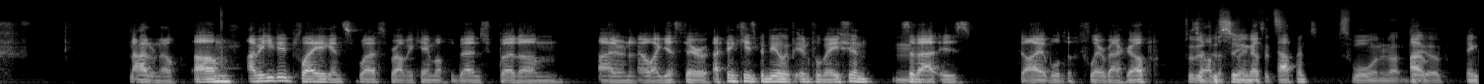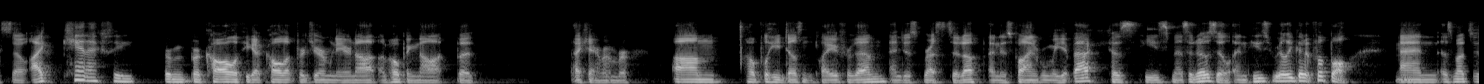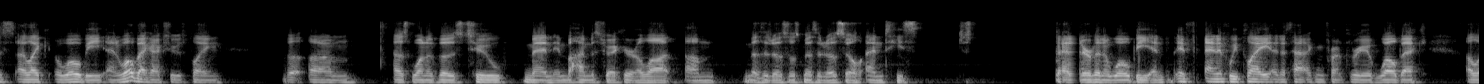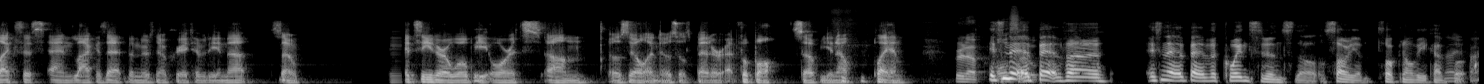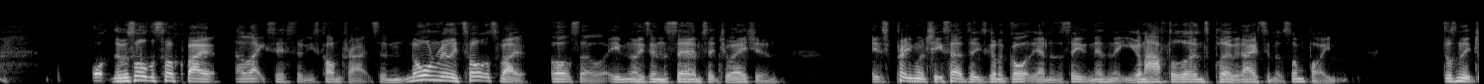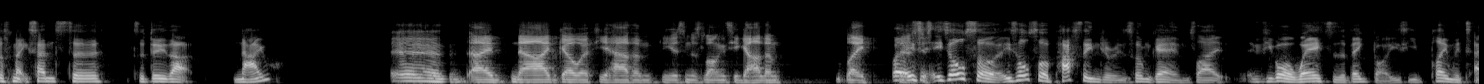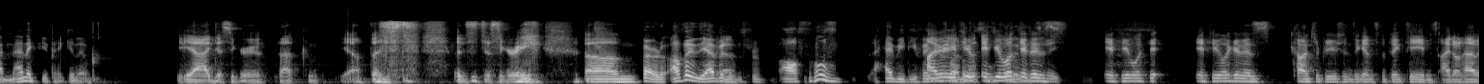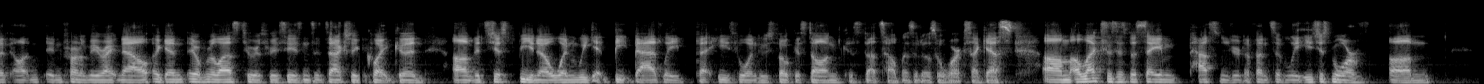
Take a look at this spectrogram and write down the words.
I don't know. Um, I mean, he did play against West Brom. He came off the bench, but um, I don't know. I guess there. I think he's been dealing with inflammation, so Mm. that is liable to flare back up. So So, I'm assuming that's what happened. Swollen or not day I- of. think so. I can't actually recall if he got called up for Germany or not. I'm hoping not, but I can't remember. Um, hopefully he doesn't play for them and just rests it up and is fine when we get back because he's Mesut Ozil and he's really good at football. Mm. And as much as I like Iwobi, and Welbeck actually was playing the um as one of those two men in behind the striker a lot. Um, Mesut Ozil's Mesut Ozil, and he's better than Iwobi. And if and if we play an attacking front three of Welbeck, Alexis, and Lacazette, then there's no creativity in that. So it's either Iwobi or it's um, Ozil, and Ozil's better at football. So you know, play him. Fair enough. Isn't it a bit of a isn't it a bit of a coincidence though? Sorry, I'm talking over you, Kev, No, but oh, there was all the talk about Alexis and his contracts, and no one really talks about Ozil, even though he's in the same situation. It's pretty much accepted that he's going to go at the end of the season, isn't it? You're going to have to learn to play without him at some point. Doesn't it just make sense to to do that now? Uh, I no, I'd go if you have him, use him as long as you got him. Like, But he's, just- he's also he's also a passenger in some games. Like if you go away to the big boys, you're playing with ten men if you're picking him. yeah, I disagree with that. Yeah, that's I just disagree. Um, Fair enough. I think the evidence from Arsenal's heavy defense. I mean, if you if you look at his if you look at if you look at his contributions against the big teams, I don't have it on, in front of me right now. Again, over the last two or three seasons, it's actually quite good. Um, it's just you know when we get beat badly that he's the one who's focused on because that's how Mazzodosa works, I guess. Um, Alexis is the same passenger defensively. He's just more um,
